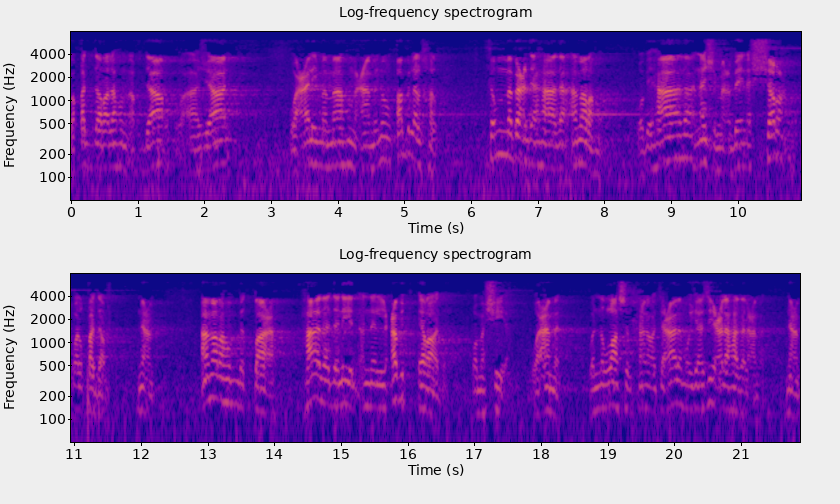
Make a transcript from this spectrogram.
وقدر لهم أقدار وآجال وعلم ما هم عاملون قبل الخلق. ثم بعد هذا أمرهم. وبهذا نجمع بين الشرع والقدر. نعم. أمرهم بالطاعة. هذا دليل أن للعبد إرادة ومشيئة وعمل وأن الله سبحانه وتعالى مجازي على هذا العمل. نعم.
